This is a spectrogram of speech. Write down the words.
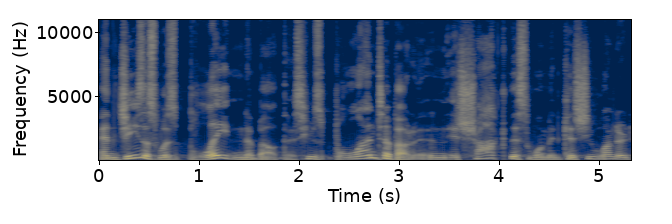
And Jesus was blatant about this. He was blunt about it. And it shocked this woman because she wondered,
